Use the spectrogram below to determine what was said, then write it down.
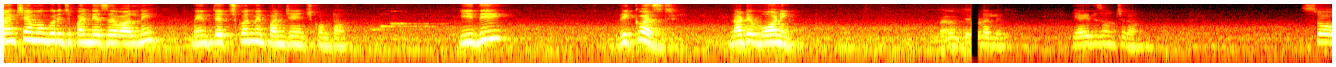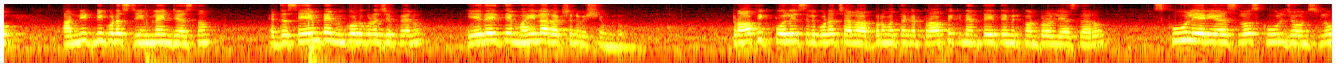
సంక్షేమం గురించి పనిచేసే వాళ్ళని మేము తెచ్చుకొని మేము పని చేయించుకుంటాం. ఇది రిక్వెస్ట్ నాట్ ఏ వార్నింగ్ చూడలేవు ఐదు సంవత్సరాలు. సో అన్నిటినీ కూడా స్ట్రీమ్లైన్ చేస్తాం. అట్ ద సేమ్ టైం ఇంకోటి కూడా చెప్పాను. ఏదైతే మహిళా రక్షణ విషయంలో ట్రాఫిక్ పోలీసులు కూడా చాలా అప్రమత్తంగా ట్రాఫిక్ని ఎంతైతే మీరు కంట్రోల్ చేస్తారో స్కూల్ ఏరియాస్లో స్కూల్ జోన్స్లో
